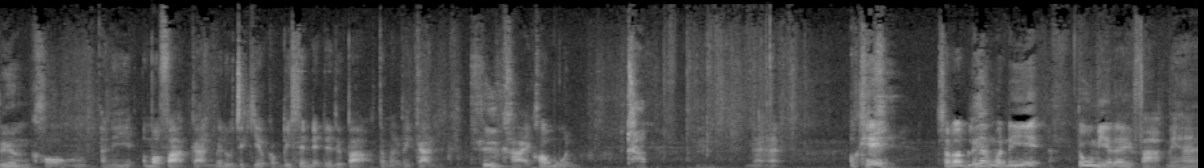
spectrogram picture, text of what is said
เรื่องของอันนี้เอามาฝากกัน ไม่รู้จะเกี่ยวกับ business ได้หรือเปล่า แต่มันเป็นการซื้อขายข้อมูลครับนะฮะโอเคสำหรับเรื่องวันนี้ตู้มีอะไรฝากไหมฮะ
